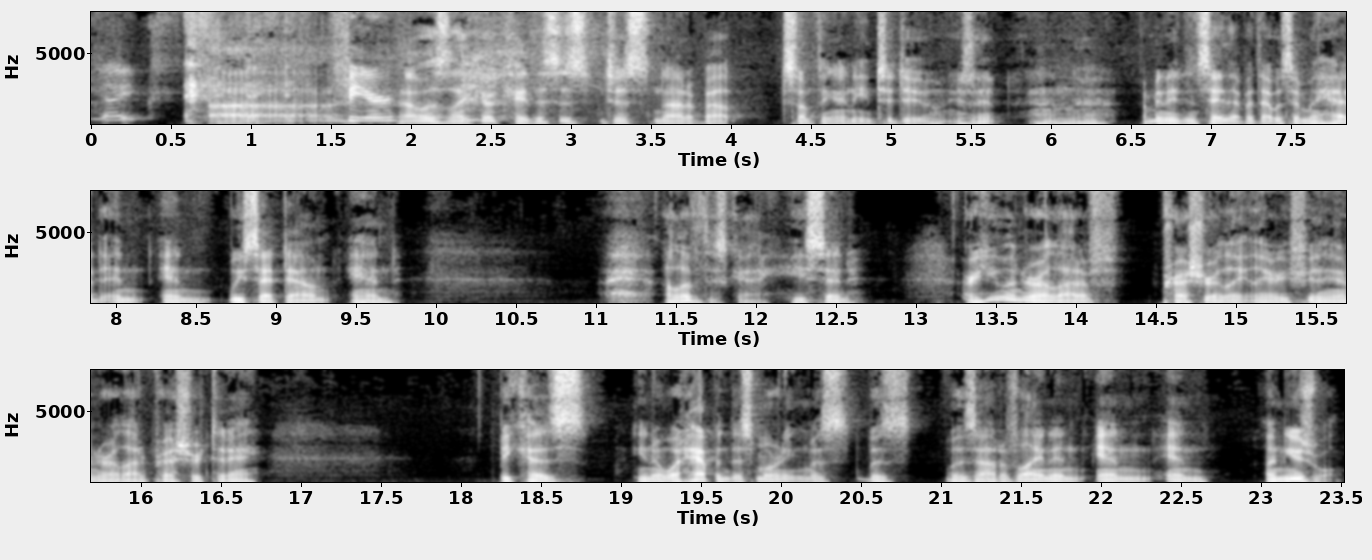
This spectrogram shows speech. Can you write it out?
Yikes. Fear. I was like, okay, this is just not about something I need to do, is it? And uh, I mean, I didn't say that, but that was in my head. And and we sat down, and I love this guy. He said, "Are you under a lot of pressure lately? Are you feeling under a lot of pressure today?" Because you know what happened this morning was was was out of line and and and unusual.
